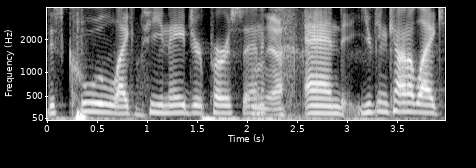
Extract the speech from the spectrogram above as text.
this cool like mm. teenager person, mm, Yeah. and you can kind of like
